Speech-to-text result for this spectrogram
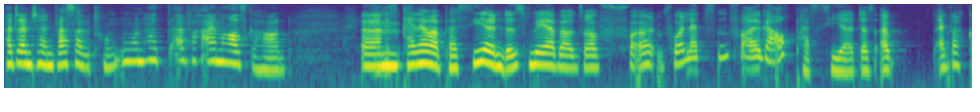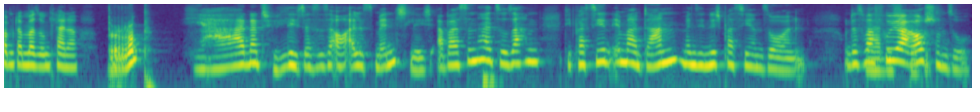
hat anscheinend Wasser getrunken und hat einfach einen rausgehauen. Ja, das kann ja mal passieren. Das ist mir ja bei unserer vor vorletzten Folge auch passiert. Das einfach kommt da mal so ein kleiner Brupp. Ja, natürlich, das ist auch alles menschlich. Aber es sind halt so Sachen, die passieren immer dann, wenn sie nicht passieren sollen. Und das war Ja, das früher auch stimmt. schon so.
